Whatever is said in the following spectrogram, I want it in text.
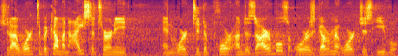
Should I work to become an ICE attorney and work to deport undesirables, or is government work just evil?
